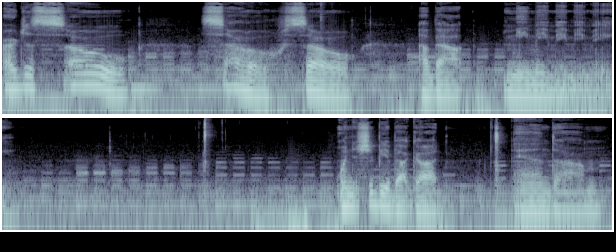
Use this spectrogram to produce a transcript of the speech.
are just so so so about me me me me me when it should be about God. And, um,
